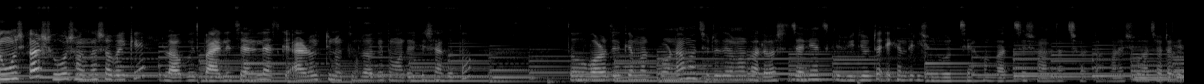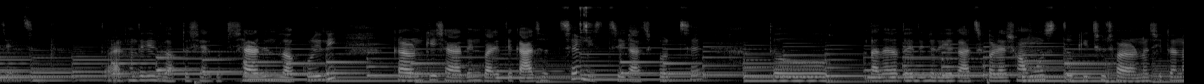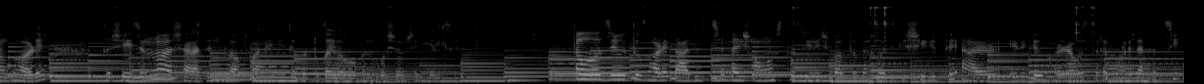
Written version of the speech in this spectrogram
নমস্কার, শুভ সন্ধ্যা সবাইকে। Blog with পাইলে চ্যানেলে আজকে আরও একটি নতুন ব্লগে তোমাদেরকে স্বাগত। তো বড়দেরকে আমার প্রণাম আর ছোটোদের আমার ভালোবাসা জানি আজকে ভিডিওটা এখান থেকে শুরু করছি। এখন বাজছে সন্ধ্যা ছটা মানে সোয়া ছটা বেজে গেছে। তো এখন থেকে ব্লগটা শেয়ার করছি। সারাদিন ব্লগ করিনি, কারণ কি সারাদিন বাড়িতে কাজ হচ্ছে, মিস্ত্রি কাজ করছে। তো দাদারা তো এদিকে ওদিকে কাজ করে, সমস্ত কিছু ছড়ানো ছিটানো ঘরে। তো সেই জন্য আর সারাদিন ব্লগ বানাইনি তো টুকাইবাবু ওখানে বসে বসে খেলছে। তো যেহেতু ঘরে কাজ হচ্ছে, তাই সমস্ত জিনিসপত্র দেখো এদিকে সিঁড়িতে আর এদিকে ঘরের অবস্থাটা ঘরে দেখাচ্ছি।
